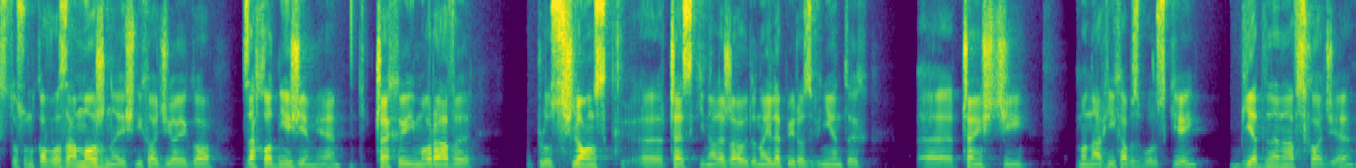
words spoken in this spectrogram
stosunkowo zamożne, jeśli chodzi o jego zachodnie ziemie. Czechy i Morawy plus Śląsk czeski należały do najlepiej rozwiniętych części monarchii habsburskiej. Biedne na wschodzie,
